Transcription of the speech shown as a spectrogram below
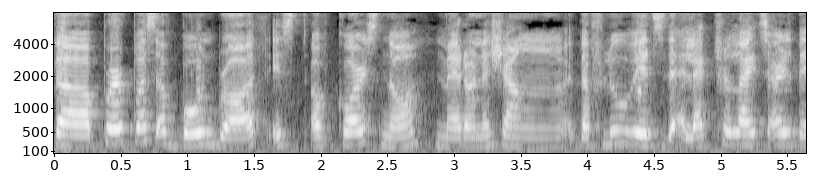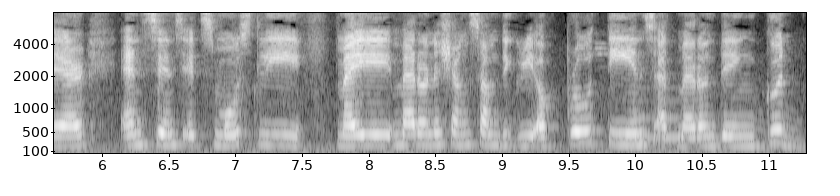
the purpose of bone broth is of course no, meron na siyang the fluids, the electrolytes are there and since it's mostly may meron na siyang some degree of proteins at meron ding good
